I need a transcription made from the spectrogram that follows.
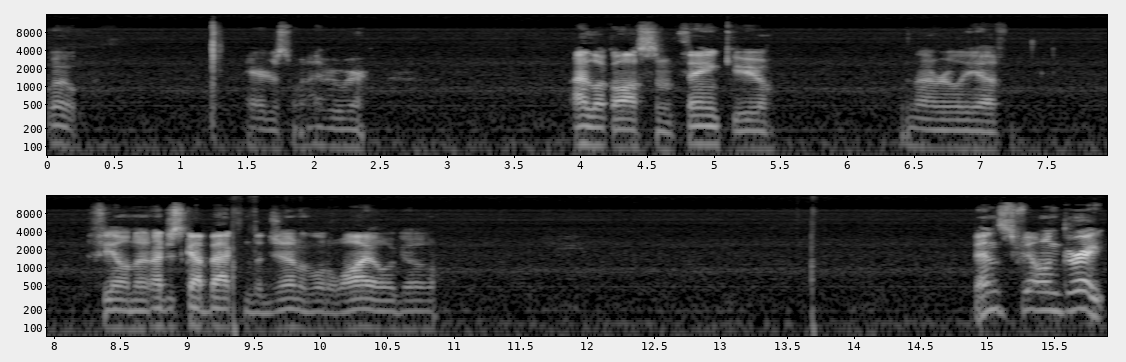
Whoa. Hair just went everywhere. I look awesome. Thank you. I'm not really uh, feeling it. I just got back from the gym a little while ago. Ben's feeling great.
